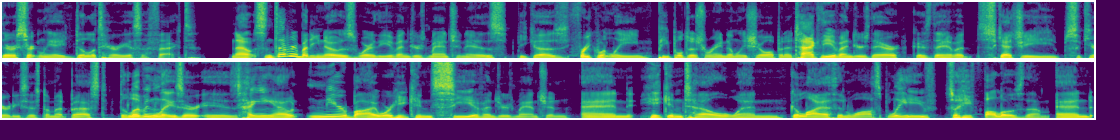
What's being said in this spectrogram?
there is certainly a deleterious effect. Now, since everybody knows where the Avengers Mansion is, because frequently people just randomly show up and attack the Avengers there because they have a sketchy security system at best, the Living Laser is hanging out nearby where he can see Avengers Mansion and he can tell when Goliath and Wasp leave, so he follows them. And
